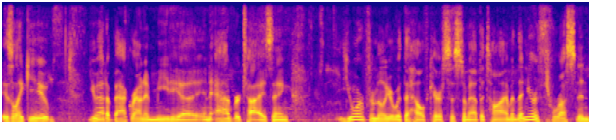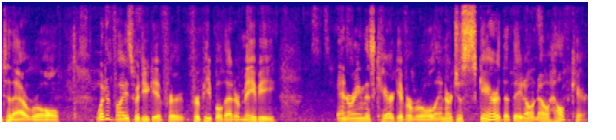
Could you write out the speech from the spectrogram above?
is like you. You had a background in media, in advertising. You weren't familiar with the healthcare system at the time, and then you're thrust into that role. What advice would you give for, for people that are maybe entering this caregiver role and are just scared that they don't know healthcare?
